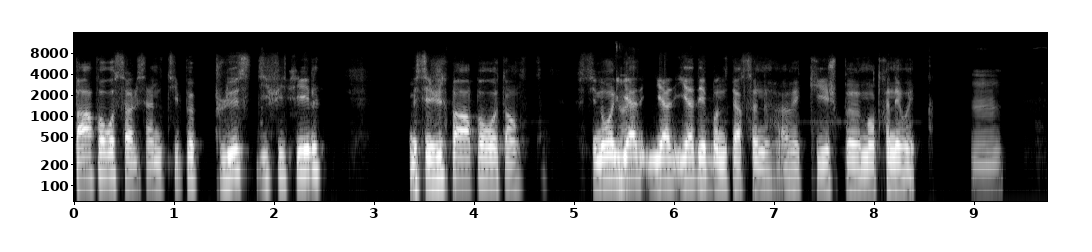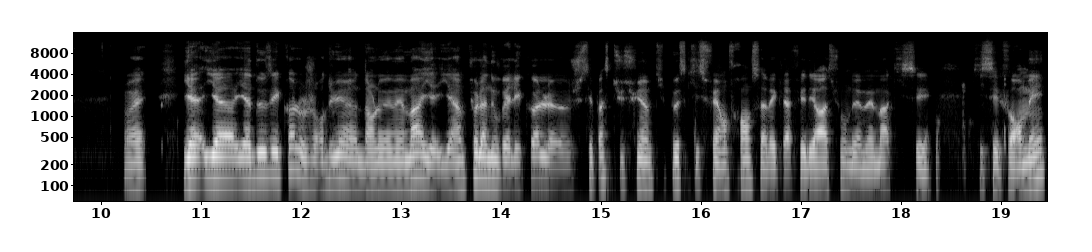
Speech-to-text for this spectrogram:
par rapport au sol, c'est un petit peu plus difficile, mais c'est juste par rapport au temps. Sinon, il, y a, il, y a, il y a des bonnes personnes avec qui je peux m'entraîner, oui. Mhm. Ouais, il y a, y, a, y a, deux écoles aujourd'hui hein, dans le MMA. Il y, a un peu la nouvelle école. Euh, je ne sais pas si tu suis un petit peu ce qui se fait en France avec la fédération de MMA qui s'est qui s'est formée,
